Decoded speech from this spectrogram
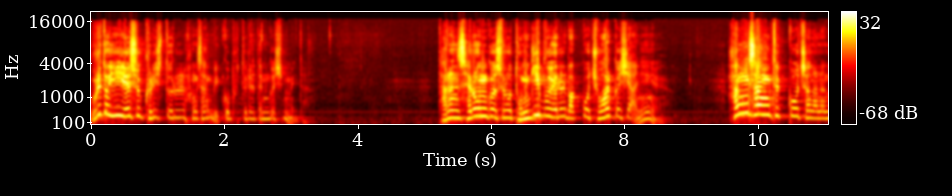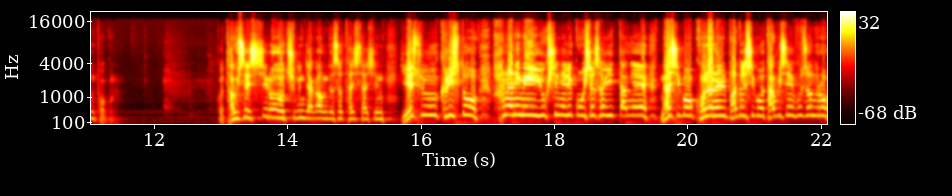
우리도 이 예수 그리스도를 항상 믿고 붙들어야 되는 것입니다. 다른 새로운 것으로 동기부여를 받고 좋아할 것이 아니에요. 항상 듣고 전하는 복음. 그 다윗의 씨로 죽은 자 가운데서 다시 사신 예수 그리스도 하나님이 육신을 입고 오셔서 이 땅에 나시고 고난을 받으시고 다윗의 후손으로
